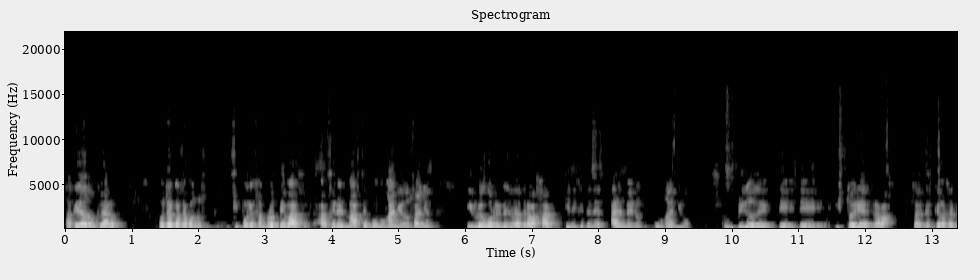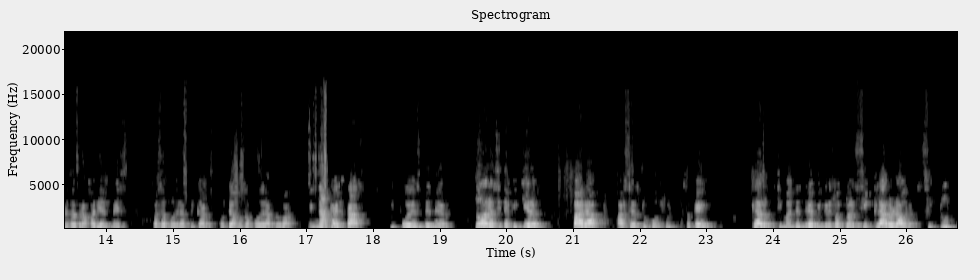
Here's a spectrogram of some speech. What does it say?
¿Ha quedado claro? Otra cosa, cuando, si por ejemplo te vas a hacer el máster por un año, dos años, y luego regresas a trabajar, tienes que tener al menos un año cumplido de, de, historia de trabajo. sea, no es que vas a empezar a trabajar y al mes vas a poder aplicar o te vamos a poder aprobar. En NACA estás y puedes tener todas las citas que quieras para hacer tus consultas, ¿ok? Claro, si mantendría mi ingreso actual, sí, claro, Laura. Si tú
